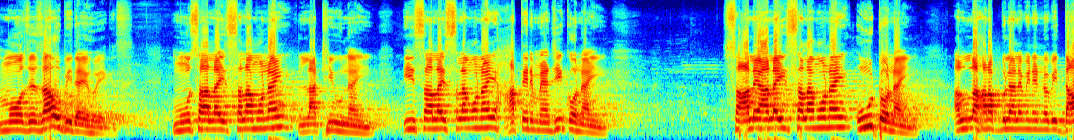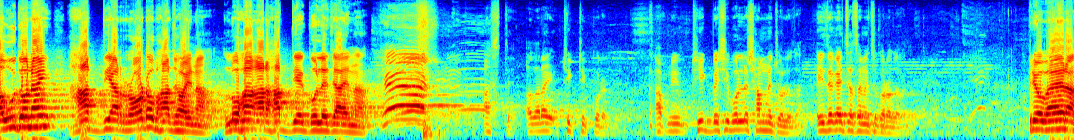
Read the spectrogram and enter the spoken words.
মজেজাও বিদায় হয়ে গেছে। মুসা আলাহ ইসলামও নাই, লাঠিও নাই। ঈসা আলাহ ইসলামও নাই, হাতের ম্যাজিকও নাই। সালে আলাই সালামও নাই, উঁটও নাই। আল্লাহ রাব্বুল আলমিনের নবী দাউদও নাই হাত দিয়ে আর রডও ভাজ হয় না লোহা আর হাত দিয়ে গলে যায় না। আস্তে আদারাই ঠিক ঠিক করেন। আপনি ঠিক বেশি বললে সামনে চলে যান। এই জায়গায় চেঁচামেচি করা যাবে প্রিয় ভাইয়েরা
